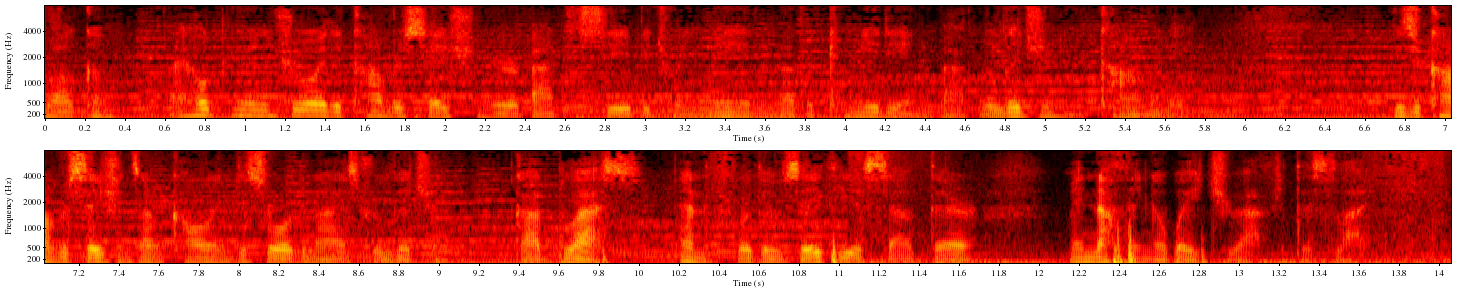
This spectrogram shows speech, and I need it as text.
Welcome. I hope you enjoy the conversation you're about to see between me and another comedian about religion and comedy. These are conversations I'm calling disorganized religion. God bless. And for those atheists out there, may nothing await you after this life.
